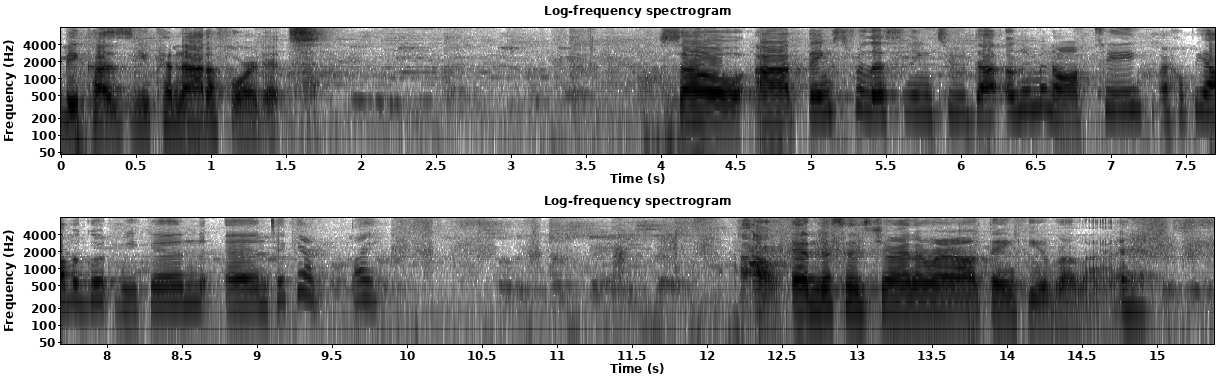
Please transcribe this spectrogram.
because you cannot afford it. So, uh, thanks for listening to The Illuminati. I hope you have a good weekend and take care. Bye. Oh, and this is Joanna Morale. Thank you. Bye bye.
